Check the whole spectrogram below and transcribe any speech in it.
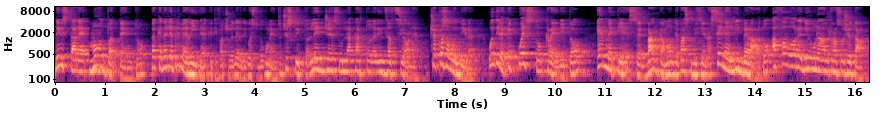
devi stare molto attento perché nelle prime righe che ti faccio vedere di questo documento c'è scritto legge sulla cartolarizzazione. Cioè cosa vuol dire? Vuol dire che questo credito MPS, Banca Montepaschi di Siena, se ne è liberato a favore di un'altra società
